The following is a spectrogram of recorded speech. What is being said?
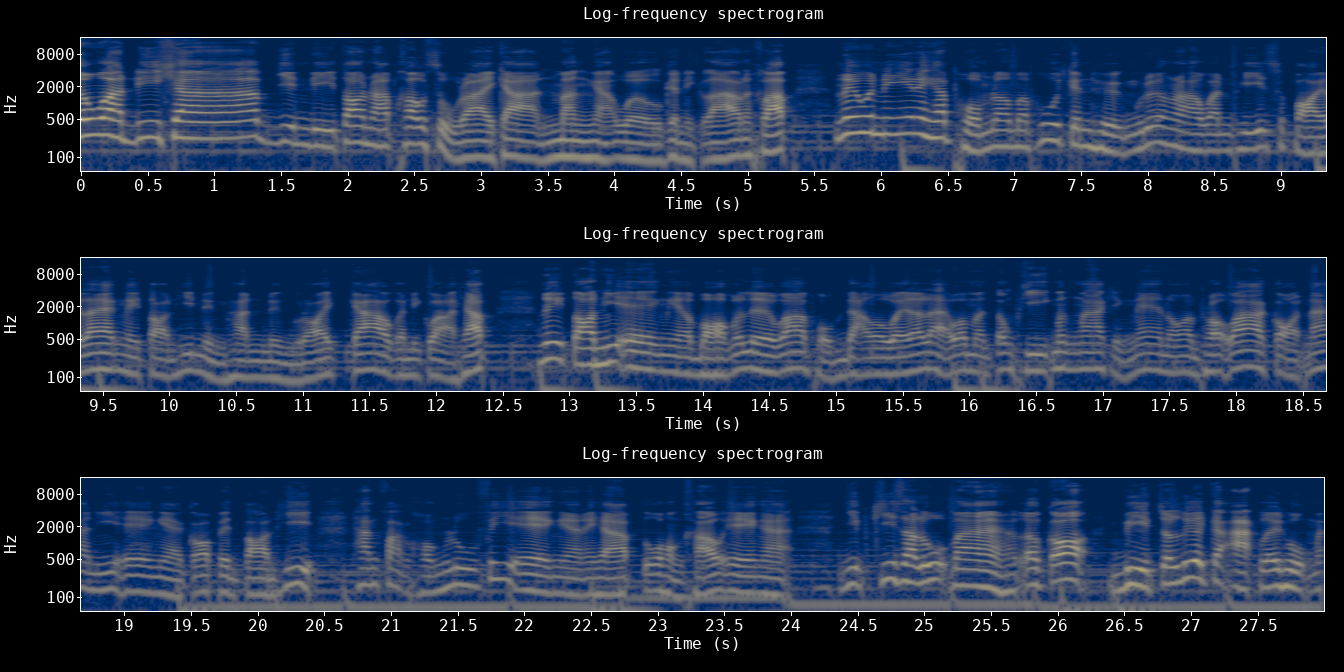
สวัสดีครับ ยินดีต้อนรับเข้าสู่รายการมังงะเวิลด์กันอีกแล้วนะครับ ในวันนี้นะครับผมเรามาพูดกันถึงเรื่องราววันพีซสปอยแรกในตอนที่ 1109 กันดีกว่าครับ ในตอนนี้เองเนี่ยบอกกันเลยว่าผมเดาเอาไว้แล้วแหละว่ามันต้องพีคมากๆอย่างแน่นอน เพราะว่าก่อนหน้านี้เองเนี่ยก็เป็นตอนที่ทางฝั่งของลูฟี่เองเนี่ยนะครับตัวของเขาเองอะ่ะหยิบคีซารุมา แล้วก็บีบจนเลือดกระอักเลยถูกไหม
